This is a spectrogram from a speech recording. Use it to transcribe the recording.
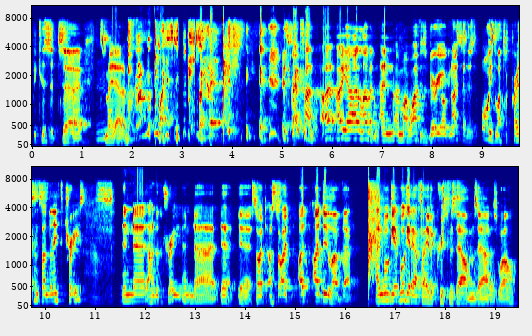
because it's uh, it's mm. made out of plastic. it's great fun. I, I, yeah, I love it. And, and, my wife is very organised, so there's always lots of presents underneath the trees oh. and uh, under the tree. And uh, yeah, yeah. So I, so I, I, I do love that. And we'll get we'll get our favourite Christmas albums out as well.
